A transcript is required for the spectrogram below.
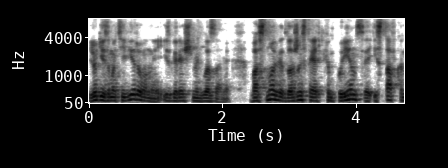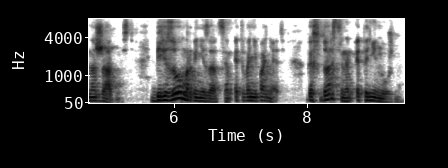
люди замотивированные и с горящими глазами. В основе должны стоять конкуренция и ставка на жадность. Бирюзовым организациям этого не понять, государственным это не нужно.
